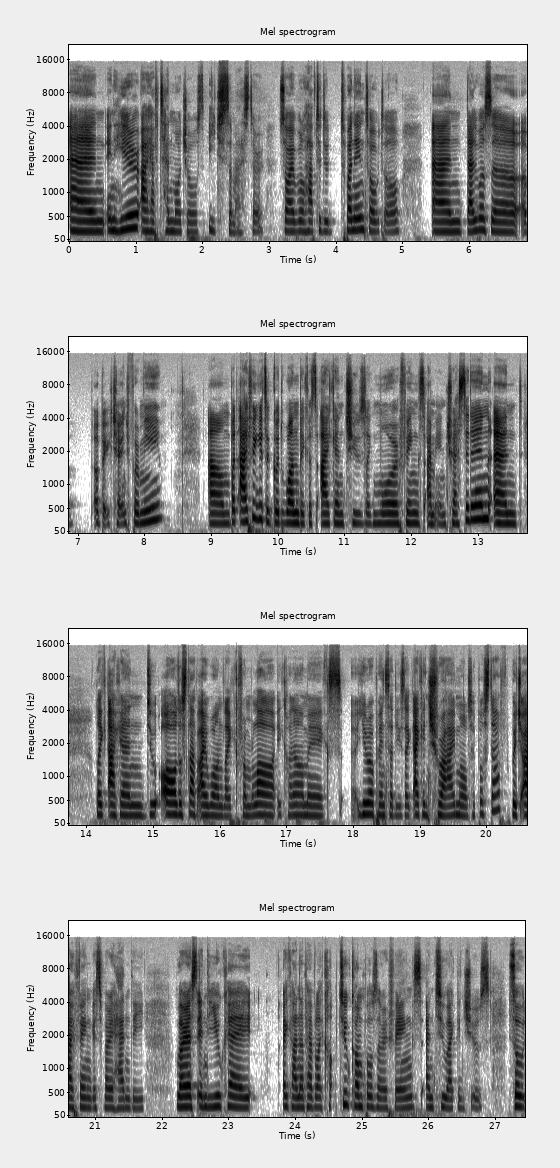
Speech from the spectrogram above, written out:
And in here, I have 10 modules each semester. So I will have to do 20 in total. And that was a, a, a big change for me. Um, but I think it's a good one because I can choose like more things I'm interested in and like I can do all the stuff I want like from law, economics, uh, European studies. Like I can try multiple stuff, which I think is very handy. Whereas in the UK, I kind of have like two compulsory things and two I can choose. So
